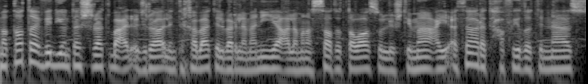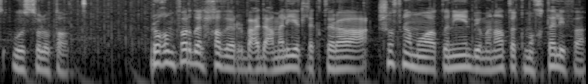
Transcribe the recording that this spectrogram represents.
مقاطع فيديو انتشرت بعد إجراء الانتخابات البرلمانية على منصات التواصل الاجتماعي أثارت حفيظة الناس والسلطات. رغم فرض الحظر بعد عملية الاقتراع شفنا مواطنين بمناطق مختلفة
